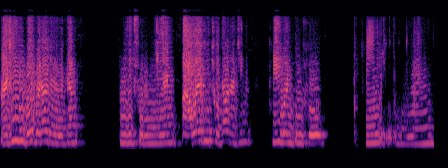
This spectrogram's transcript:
आशीष वो बहुत बड़ा हो जाएगा बेटा। Two six four Milan power भी छोटा होना चाहिए ना। Three one two four three one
